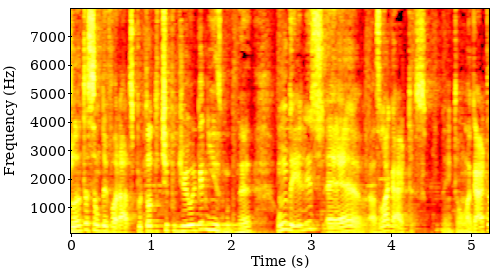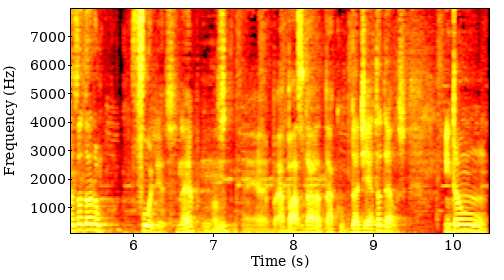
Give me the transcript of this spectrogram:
Plantas são devoradas por todo tipo de organismo, né? Um deles é as lagartas. Então, lagartas adoram folhas, né? Elas- É a base da, da, da dieta delas. Então,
